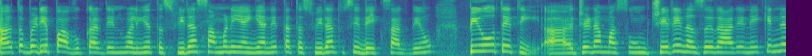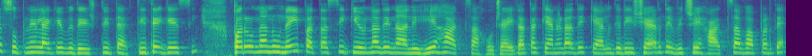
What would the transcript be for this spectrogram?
ਅ, ਤਾਂ ਬੜੀ ਭਾਵੁਕ ਕਰ ਦੇਣ ਵਾਲੀਆਂ ਤਸਵੀਰਾਂ ਸਾਹਮਣੇ ਆਈਆਂ ਨੇ। ਤਾਂ ਤਸਵੀਰਾਂ ਤੁਸੀਂ ਦੇਖ ਸਕਦੇ ਹੋ। ਪਿਓ ਤੇ ਧੀ ਅ, ਜਿਹੜਾ ਮਾਸੂਮ ਚਿਹਰੇ ਨਜ਼ਰ ਆ ਰਹੇ ਨੇ। ਕਿੰਨੇ ਸੁਪਨੇ ਲੈ ਕੇ ਵਿਦੇਸ਼ ਦੀ ਧਰਤੀ ਤੇ ਗਏ ਸੀ। ਪਰ ਉਹਨਾਂ ਨੂੰ ਨਹੀਂ ਪਤਾ ਸੀ ਕਿ ਉਹਨਾਂ ਦੇ ਨਾਲ ਇਹ ਹਾਦਸਾ ਹੋ ਜਾਏਗਾ। ਤਾਂ ਕੈਨੇਡਾ ਦੇ ਕੈਲਗਰੀ ਸ਼ਹਿਰ ਦੇ ਵਿੱਚ ਇਹ ਹਾਦਸਾ ਵਾਪਰਦਾ ਹੈ,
